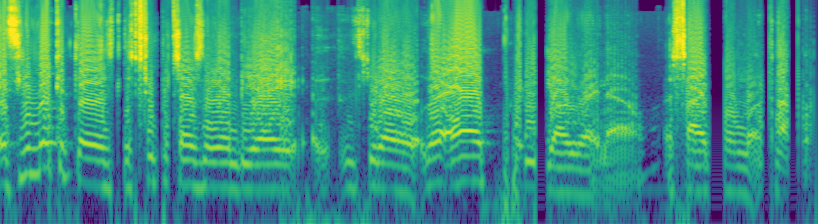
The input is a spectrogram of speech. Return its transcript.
if you look at the the superstars in the NBA, you know they're all pretty young right now, aside from a couple.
